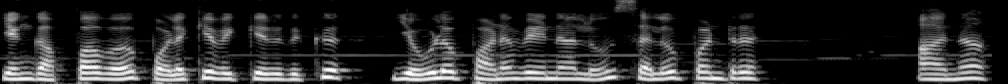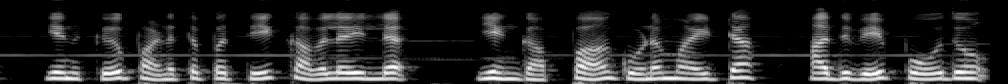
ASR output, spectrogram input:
எங்க அப்பாவை பொழைக்க வைக்கிறதுக்கு எவ்வளோ பணம் வேணாலும் செலவு பண்ணுறேன் ஆனா எனக்கு பணத்தை பத்தி கவலை இல்ல. எங்க அப்பா குணமாயிட்டா அதுவே போதும்.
